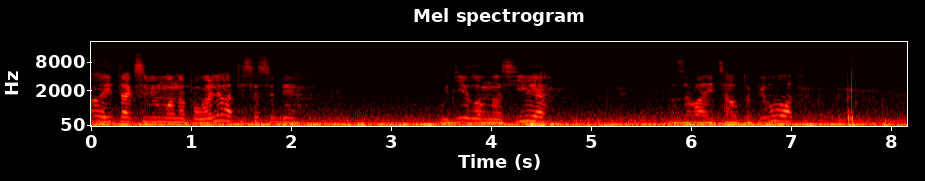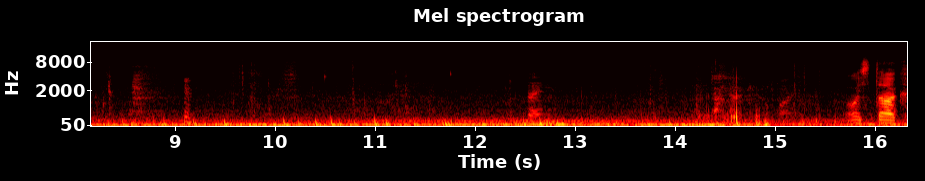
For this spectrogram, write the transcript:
О, і так собі можна повалятися собі. Воділа в нас є. Називається автопілот. Дай. Ось так.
